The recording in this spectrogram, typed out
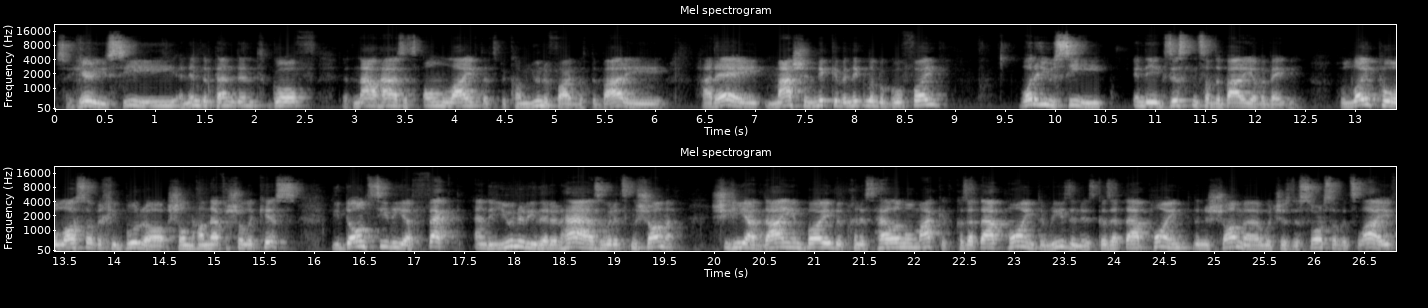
so here you see an independent guf that now has its own life that's become unified with the body. What do you see in the existence of the body of a baby? You don't see the effect and the unity that it has with its neshama. Because at that point, the reason is because at that point, the neshama, which is the source of its life,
